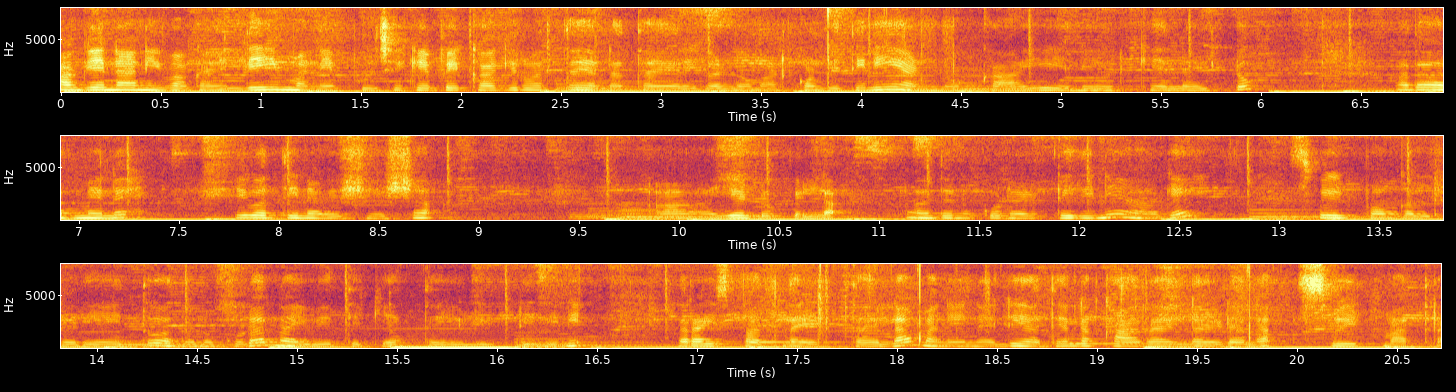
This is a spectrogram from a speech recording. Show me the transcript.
ಹಾಗೆ ನಾನು ಇವಾಗ ಇಲ್ಲಿ ಮನೆ ಪೂಜೆಗೆ ಬೇಕಾಗಿರುವಂಥ ಎಲ್ಲ ತಯಾರಿಗಳನ್ನೂ ಮಾಡ್ಕೊಂಡಿದ್ದೀನಿ. ಹಣ್ಣು, ಕಾಯಿ, ಎಲೆ, ಅಡಿಕೆ ಎಲ್ಲ ಇಟ್ಟು ಅದಾದಮೇಲೆ ಇವತ್ತಿನ ವಿಶೇಷ ಎಳ್ಳು ಬೆಲ್ಲ. ಅದನ್ನು ಕೂಡ ಇಟ್ಟಿದ್ದೀನಿ. ಹಾಗೆ ಸ್ವೀಟ್ ಪೊಂಗಲ್ ರೆಡಿ ಆಯಿತು. ಅದನ್ನು ಕೂಡ ನೈವೇದ್ಯಕ್ಕೆ ಅಂತ ಹೇಳಿ ಇಟ್ಟಿದ್ದೀನಿ. ರೈಸ್ ಪಾತ್ರ ಇಡ್ತಾ ಇಲ್ಲ. ಮನೆಯಲ್ಲಿ ಅದೆಲ್ಲ ಖಾರ ಎಲ್ಲ ಇಡಲ್ಲ. ಸ್ವೀಟ್ ಮಾತ್ರ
